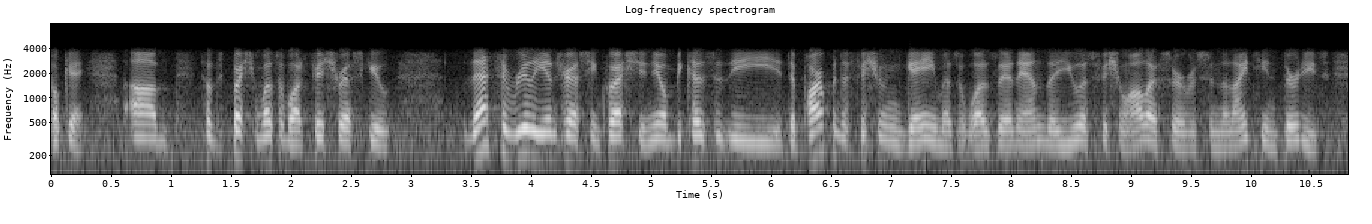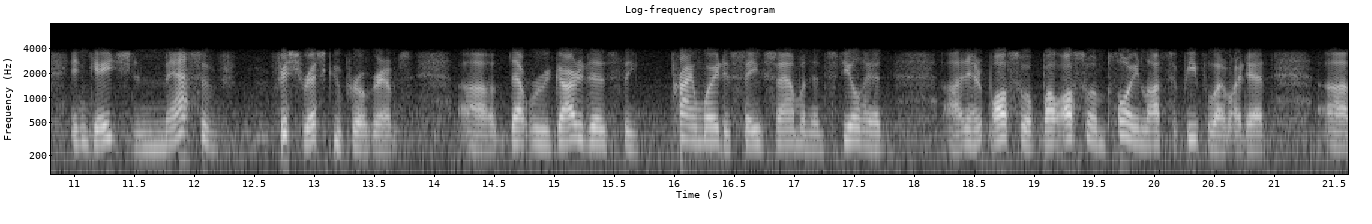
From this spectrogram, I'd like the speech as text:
Okay. Um, so the question was about fish rescue. That's a really interesting question, you know, because the Department of Fish and Game, as it was then, and the U.S. Fish and Wildlife Service in the 1930s engaged in massive fish rescue programs uh, that were regarded as the prime way to save salmon and steelhead, uh, and also while also employing lots of people, I might add. Uh,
